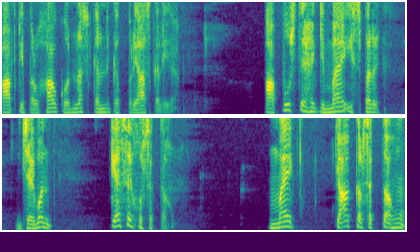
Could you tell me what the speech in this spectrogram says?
आपके प्रभाव को नष्ट करने का प्रयास करेगा। आप पूछते हैं कि मैं इस पर जयवंत कैसे हो सकता हूँ? मैं क्या कर सकता हूँ?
